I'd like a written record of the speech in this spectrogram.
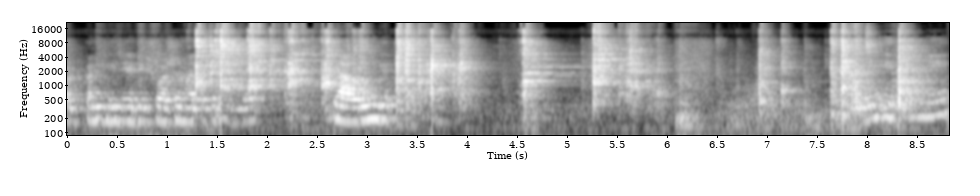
पटकन हे जे डिशवॉशरमध्ये जे ते आवरून घेते. आणि इथे मी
